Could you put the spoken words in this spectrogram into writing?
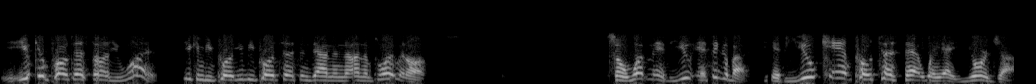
You can protest all you want. You can be pro. You be protesting down in the unemployment office. So what? If you and think about it, if you can't protest that way at your job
